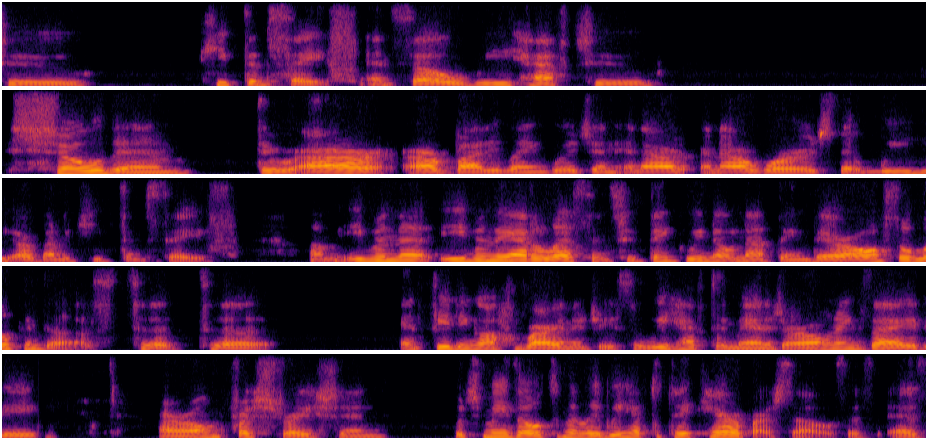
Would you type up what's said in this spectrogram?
to keep them safe. And so we have to show them through our our body language and, and our and our words that we are going to keep them safe. Um, even that even the adolescents who think we know nothing, they're also looking to us to to and feeding off of our energy. So we have to manage our own anxiety, our own frustration, which means ultimately we have to take care of ourselves as, as,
